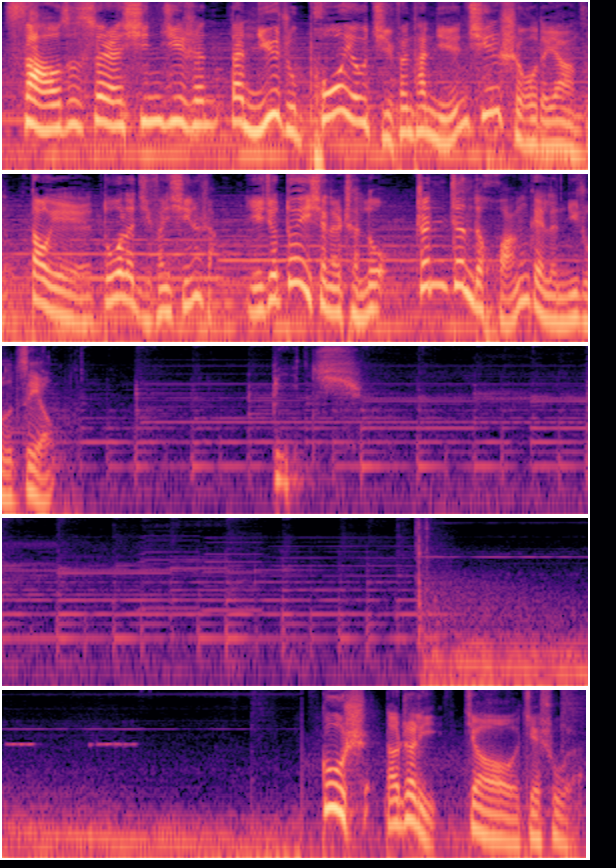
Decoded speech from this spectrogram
嫂子虽然心机深，但女主颇有几分她年轻时候的样子，倒也多了几分欣赏，也就兑现了承诺，真正的还给了女主自由。bitch。故事到这里就结束了。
